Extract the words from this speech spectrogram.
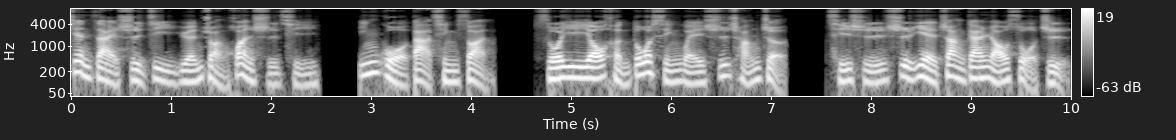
现在是纪元转换时期因果大清算所以有很多行为失常者其实是业障干扰所致。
